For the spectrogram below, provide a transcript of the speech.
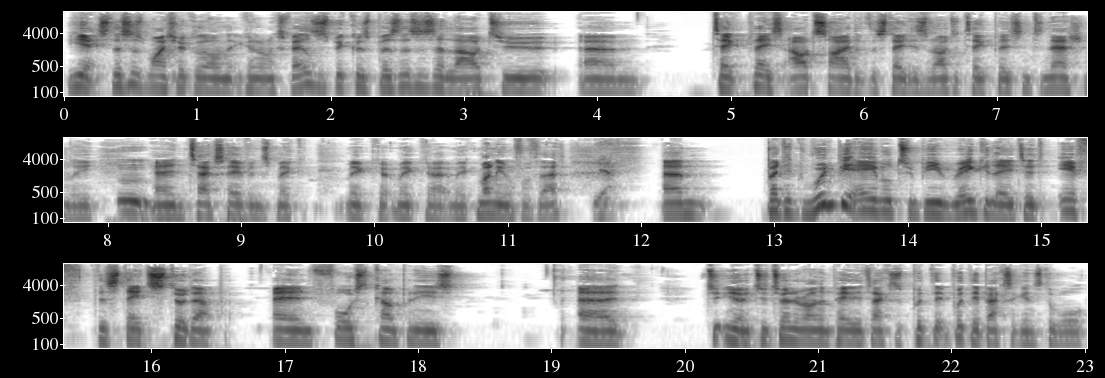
yes, this is why trickle down economics fails. Is because business is allowed to um, take place outside of the state. Is allowed to take place internationally, Mm. and tax havens make make make uh, make money off of that. Yeah. Um, but it would be able to be regulated if the state stood up and forced companies uh, to you know to turn around and pay their taxes, put their put their backs against the wall,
